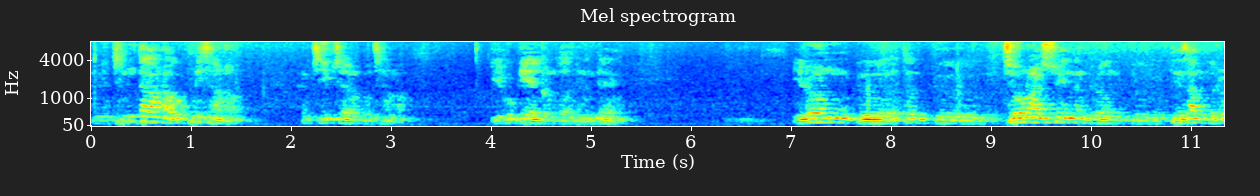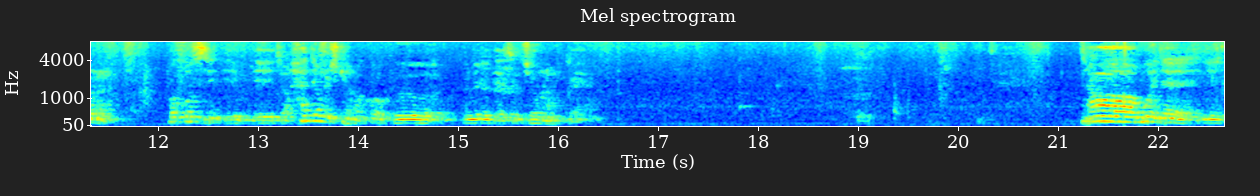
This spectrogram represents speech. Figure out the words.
그다음에 첨단하고 뿌리 산업, 그럼 지입자원부 창업, 7개 정도가 되는데, 이런 그 어떤 그 지원할 수 있는 그런 그 대상들을 포커스, 이- 이- 저 한정을 시켜놓고 그 분들에 대해서 지원하는 거예요. 창업후 이제 이-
